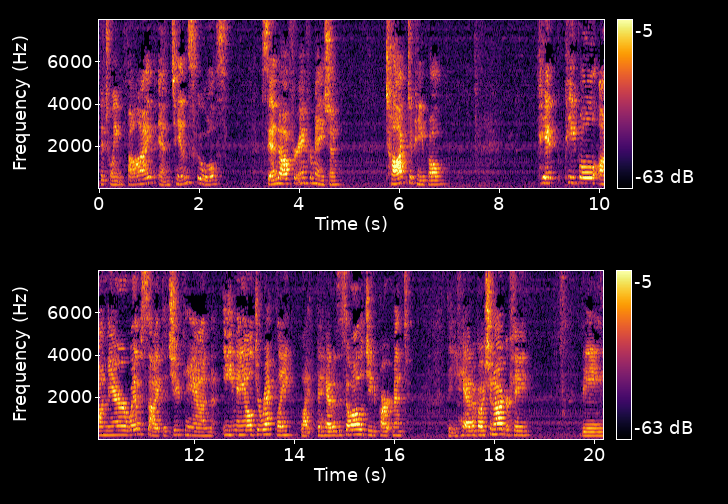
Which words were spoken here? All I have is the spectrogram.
between five and ten schools, send off for information, talk to people, pick people on their website that you can email directly, like the head of the zoology department, the head of oceanography, the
